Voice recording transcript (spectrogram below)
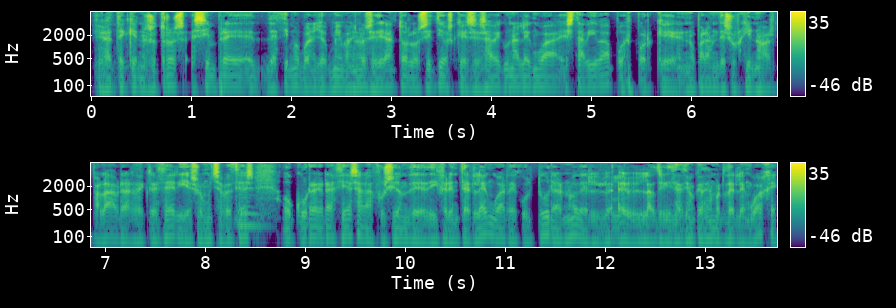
Fíjate que nosotros siempre decimos, bueno, yo me imagino que se dirá en todos los sitios que se sabe que una lengua está viva, pues porque no paran de surgir nuevas palabras, de crecer, y eso muchas veces mm. ocurre gracias a la fusión de diferentes lenguas, de culturas, ¿no? De mm. la utilización que hacemos del lenguaje.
